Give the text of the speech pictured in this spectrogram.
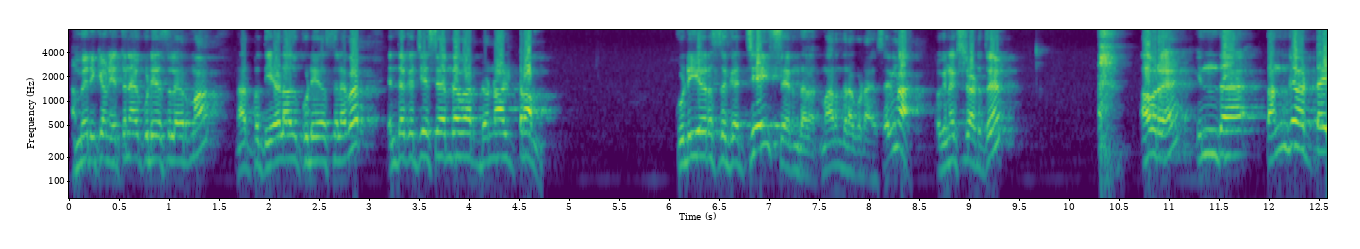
அமெரிக்காவின் எத்தனை குடியரசு தலைவருமா நாற்பத்தி ஏழாவது குடியரசு தலைவர். எந்த கட்சியை சேர்ந்தவர்? டொனால்ட் ட்ரம்ப் குடியரசு கட்சியை சேர்ந்தவர். மறந்துடக்கூடாது. சரிங்களா? ஓகே நெக்ஸ்ட் அடுத்து. அவர் இந்த தங்க அட்டை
